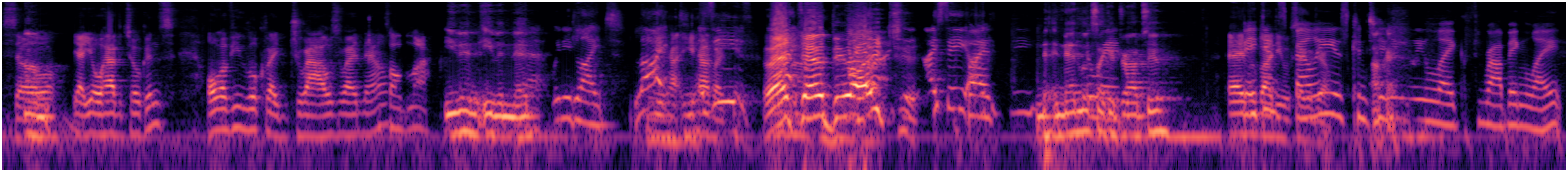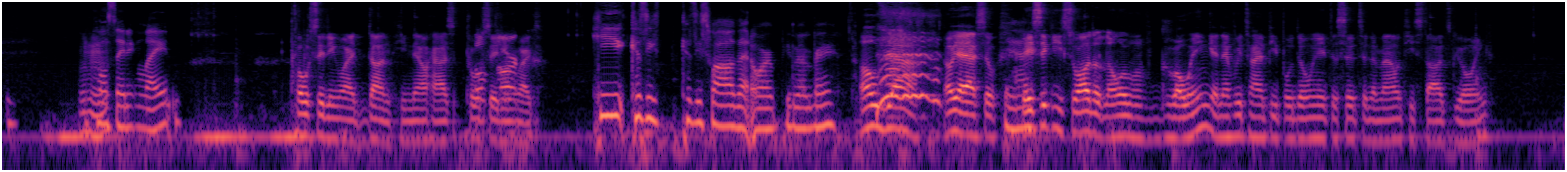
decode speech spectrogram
So Um. yeah, you all have the tokens. All of you look like drows right now. It's all black. Even even Ned. Yeah, we need light. Light. You, ha- you have like, let there be light. I see. I see. Ned looks like a way- drow too. Everybody Bacon's looks like belly is continually like throbbing light, Mhm. pulsating light. Pulsating light done. He now has pulsating dark. light. He, cause he, cause he swallowed that orb. You remember? Oh yeah. Oh yeah. So Yeah. basically, he swallowed an orb of growing, and every time people donate a certain amount, he starts growing.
